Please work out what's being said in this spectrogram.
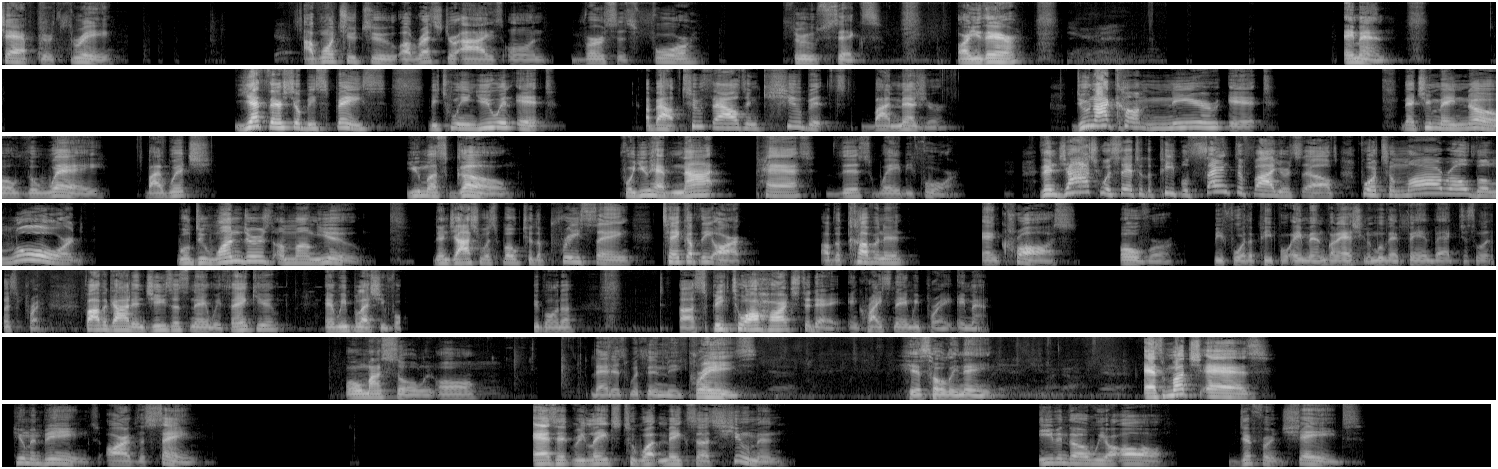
chapter 3. I want you to uh, rest your eyes on verses 4 through 6. Are you there? Amen. Yet there shall be space between you and it, about 2,000 cubits by measure. Do not come near it, that you may know the way by which you must go, for you have not passed this way before. Then Joshua said to the people, Sanctify yourselves, for tomorrow the Lord will do wonders among you. Then Joshua spoke to the priests, saying, Take up the ark of the covenant and cross over before the people. Amen. I'm going to ask you to move that fan back. Just let's pray. Father God, in Jesus' name, we thank you and we bless you for. You're going to uh, speak to our hearts today. In Christ's name, we pray. Amen. O my soul, and all that is within me. Praise his holy name. As much as human beings are the same, as it relates to what makes us human, even though we are all different shades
